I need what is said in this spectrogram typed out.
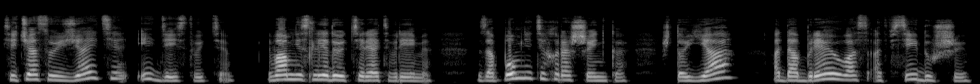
Сейчас уезжайте и действуйте. Вам не следует терять время. Запомните хорошенько — что я одобряю вас от всей души.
